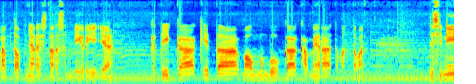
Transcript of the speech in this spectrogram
laptopnya restart sendiri ya. Ketika kita mau membuka kamera teman-teman di sini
